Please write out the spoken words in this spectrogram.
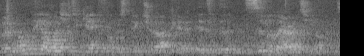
But one thing I want you to get from this picture up here is the similarity of it.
